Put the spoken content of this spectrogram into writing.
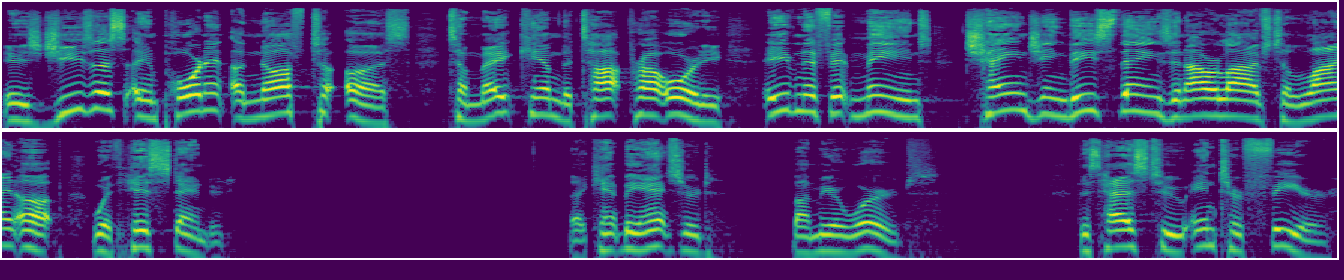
Is Jesus important enough to us to make him the top priority, even if it means changing these things in our lives to line up with his standard? That can't be answered by mere words. This has to interfere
